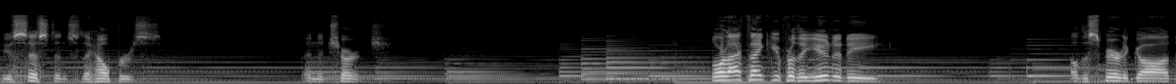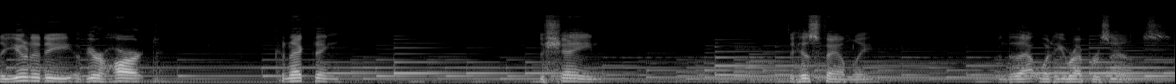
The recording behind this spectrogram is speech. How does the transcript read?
the assistants, the helpers, and the church. Lord, I thank you for the unity of the Spirit of God, the unity of your heart connecting the Shane, to his family, and to that what he represents.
